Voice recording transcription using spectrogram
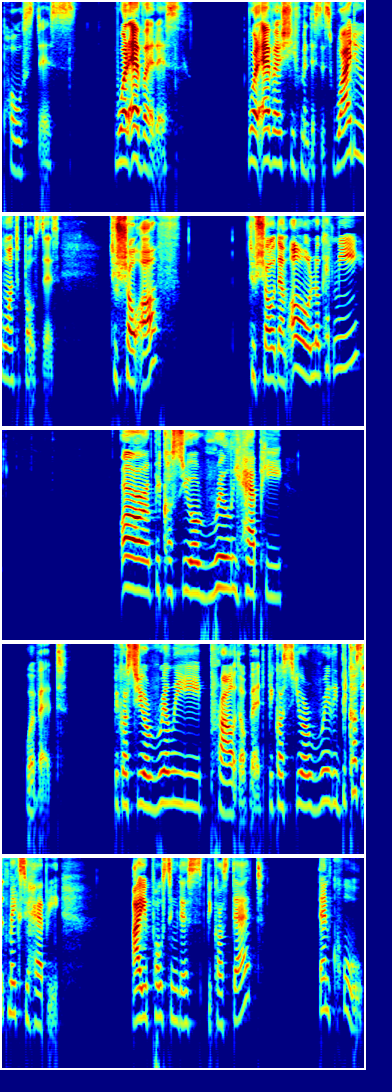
post this? whatever it is, whatever achievement this is. Why do you want to post this? To show off? To show them, oh, look at me? Or because you're really happy with it? Because you're really proud of it? Because you're really, because it makes you happy? Are you posting this because that? Then cool.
